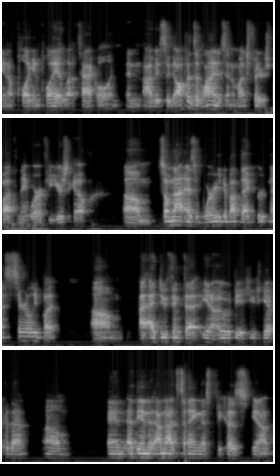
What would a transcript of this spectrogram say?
you know plug and play at left tackle, and and obviously the offensive line is in a much better spot than they were a few years ago. Um, so I'm not as worried about that group necessarily, but um, I, I do think that you know it would be a huge get for them. Um, and at the end, of, I'm not saying this because you know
